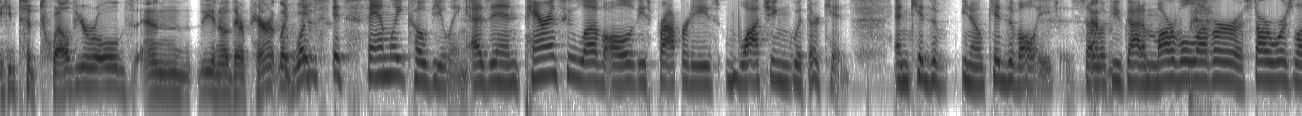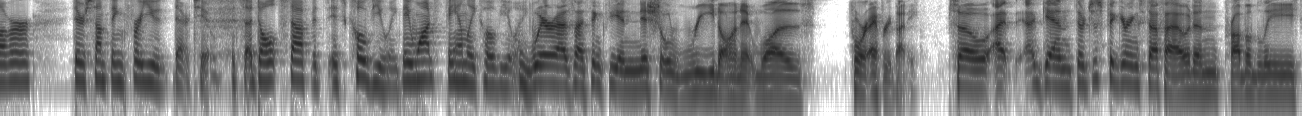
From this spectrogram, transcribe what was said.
eight to 12 year olds and, you know, their parent? Like, what it's is. it's family co-viewing, as in parents who love all of these properties watching with their kids and kids of you know kids of all ages. So if you've got a Marvel lover or a Star Wars lover, there's something for you there too. It's adult stuff. It's it's co-viewing. They want family co-viewing. Whereas I think the initial read on it was for everybody. So I, again, they're just figuring stuff out, and probably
